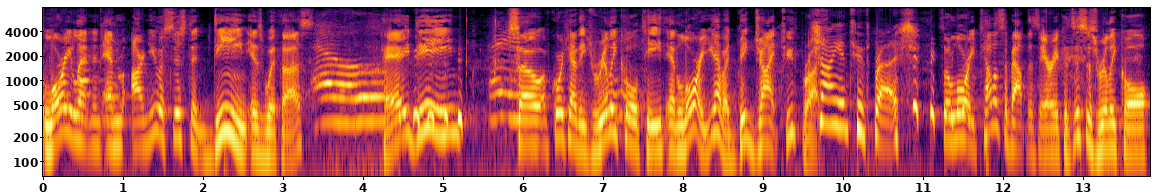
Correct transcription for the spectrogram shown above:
Lori Linton and our new assistant, Dean, is with us. Hello. Hey, Dean. So, of course, you have these really cool teeth. And Lori, you have a big, giant toothbrush. giant toothbrush. So, Lori, tell us about this area because this is really cool.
